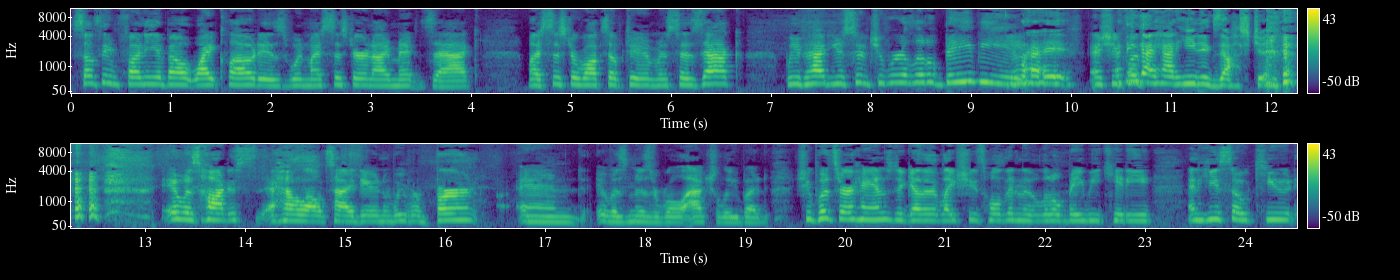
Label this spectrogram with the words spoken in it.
Something funny about Whitecloud is when my sister and I met Zach, my sister walks up to him and says, Zach, we've had you since you were a little baby. Right. And she I think I had heat exhaustion. it was hot as hell outside, dude, and we were burnt and it was miserable actually. But she puts her hands together like she's holding a little baby kitty, and he's so cute.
